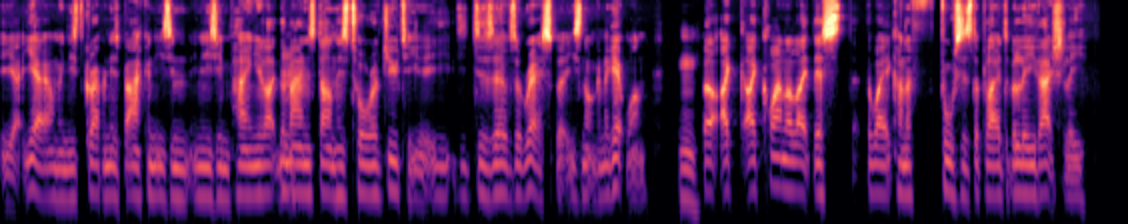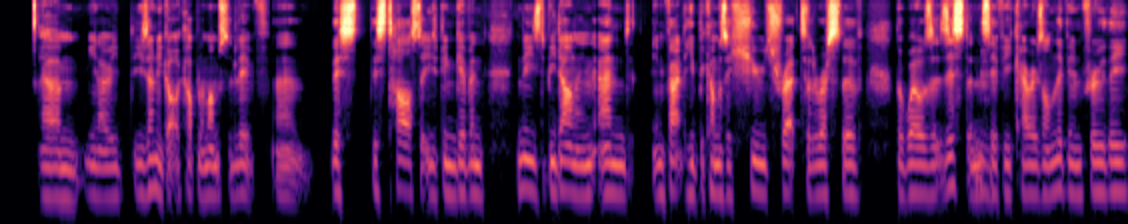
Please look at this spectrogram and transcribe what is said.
yeah, yeah. I mean, he's grabbing his back and he's in and he's in pain. You're like, the Mm. man's done his tour of duty. He, he deserves a rest, but he's not going to get one. Mm. But I, I kind of like this the way it kind of forces the player to believe actually, um, you know, he, he's only got a couple of months to live. And this this task that he's been given needs to be done, and, and in fact, he becomes a huge threat to the rest of the world's existence Mm. if he carries on living through the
